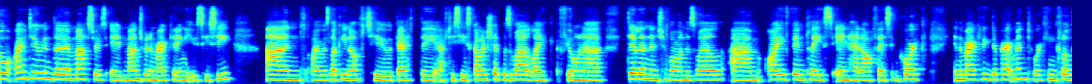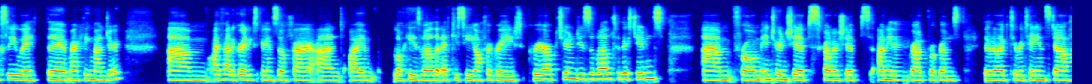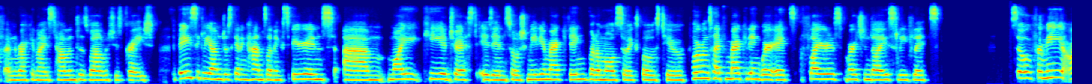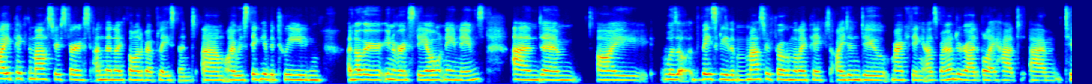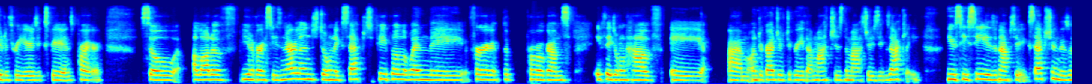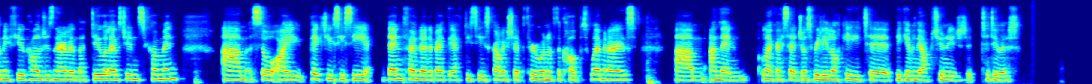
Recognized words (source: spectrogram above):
So I'm doing the Masters in Management and Marketing at UCC. And I was lucky enough to get the FDC scholarship as well, like Fiona, Dylan, and Siobhan as well. Um, I've been placed in head office in Cork in the marketing department, working closely with the marketing manager. Um, I've had a great experience so far, and I'm lucky as well that FDC offer great career opportunities as well to their students um, from internships, scholarships, any of the grad programs. They like to retain staff and recognize talent as well, which is great. Basically, I'm just getting hands on experience. Um, my key interest is in social media marketing, but I'm also exposed to normal type of marketing where it's flyers, merchandise, leaflets, so for me, I picked the master's first, and then I thought about placement. Um, I was thinking between another university, I won't name names, and um, I was basically the master's program that I picked. I didn't do marketing as my undergrad, but I had um, two to three years experience prior. So a lot of universities in Ireland don't accept people when they for the programs if they don't have a um, undergraduate degree that matches the master's exactly. UCC is an absolute exception. There's only a few colleges in Ireland that do allow students to come in. Um, so I picked UCC, then found out about the FDC scholarship through one of the CUBS webinars. Um, and then, like I said, just really lucky to be given the opportunity to, to do it.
